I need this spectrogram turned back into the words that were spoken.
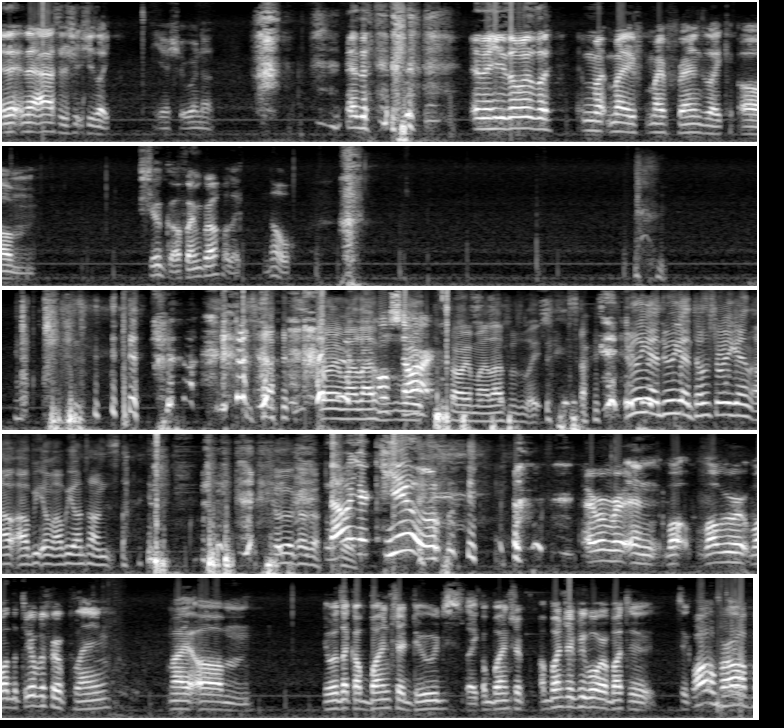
And then, and then I asked her, she, she's like, yeah, sure, why not? and then, and then he's always like, my my my friend's like, um, is your girlfriend, bro? I was like, no. sorry, sorry, my laugh Oh, was sorry. late. Sorry, my laugh was late. sorry. Do it again. Do it again. Tell the story again. I'll, I'll be I'll be on time. this time. go go go go. Now Wait. you're cute. I remember, and while while we were while the three of us were playing, my um, there was like a bunch of dudes, like a bunch of a bunch of people were about to to Whoa, bro.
